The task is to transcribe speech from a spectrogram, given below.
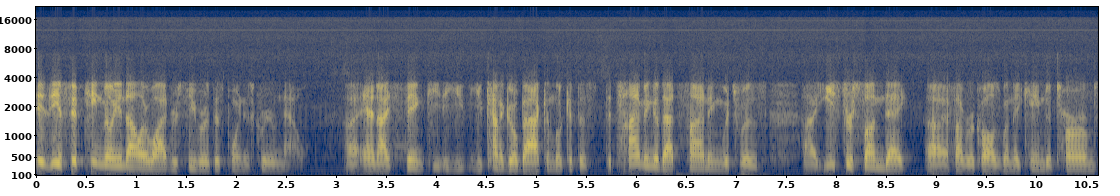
is he a 15 million dollar wide receiver at this point in his career? No. Uh, and I think you, you kind of go back and look at this, the timing of that signing, which was uh, Easter Sunday, uh, if I recall, is when they came to terms.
